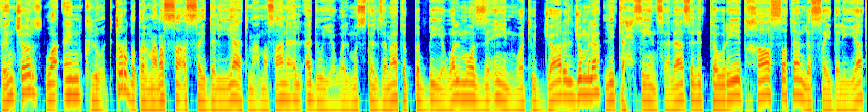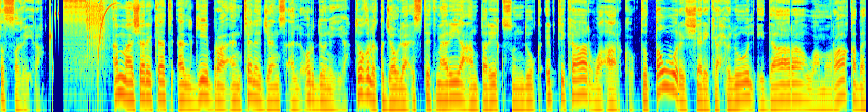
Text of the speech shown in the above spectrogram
Ventures و Nclude. تربط المنصة الصيدليات مع مصانع الأدوية والمستلزمات الطبية والموزعين وتجار الجملة لتحسين سلاسل التوريد خاصة للصيدليات الصغيرة. أما شركة Algebra Intelligence الأردنية تغلق جولة استثمارية عن طريق صندوق ابتكار وآركو. تطور الشركة حلول إدارة ومراقبة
